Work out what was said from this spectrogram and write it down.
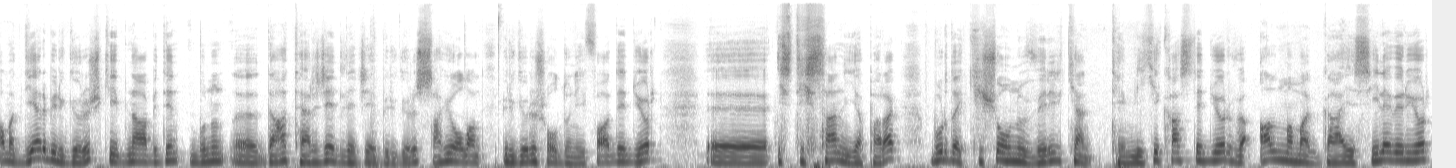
Ama diğer bir görüş ki İbn Abidin bunun e, daha tercih edileceği bir görüş, sahih olan bir görüş olduğunu ifade ediyor. E, istihsan yaparak burada kişi onu verirken temliki kastediyor ve almama gayesiyle veriyor.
